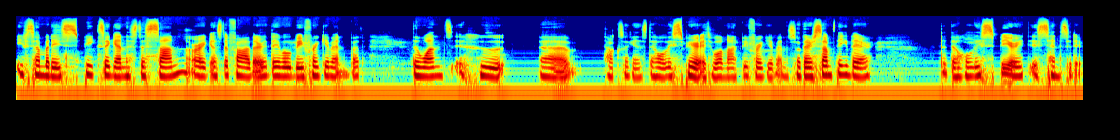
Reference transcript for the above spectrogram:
if somebody speaks against the Son or against the Father, they will be forgiven. But the ones who uh, talks against the Holy Spirit will not be forgiven. So there's something there that the Holy Spirit is sensitive.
